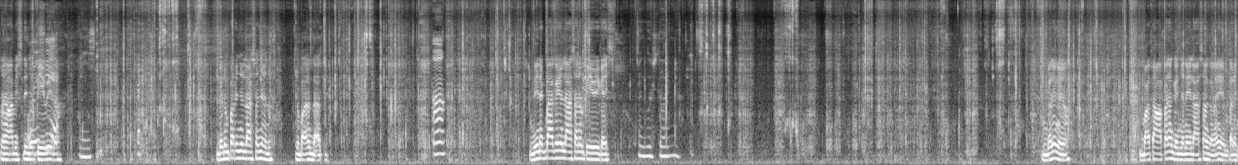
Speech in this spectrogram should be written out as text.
，Nakakamiss din yung piwi, no? Ganun pa rin yung lasa niya, no? Yung parang dati. 啊，Hindi nagbago yung lasa ng piwi, guys. Nagustuhan niya. Ang galing, eh, no? Bata ka pa lang, ganyan na yung lasa hanggang ngayon pa rin.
